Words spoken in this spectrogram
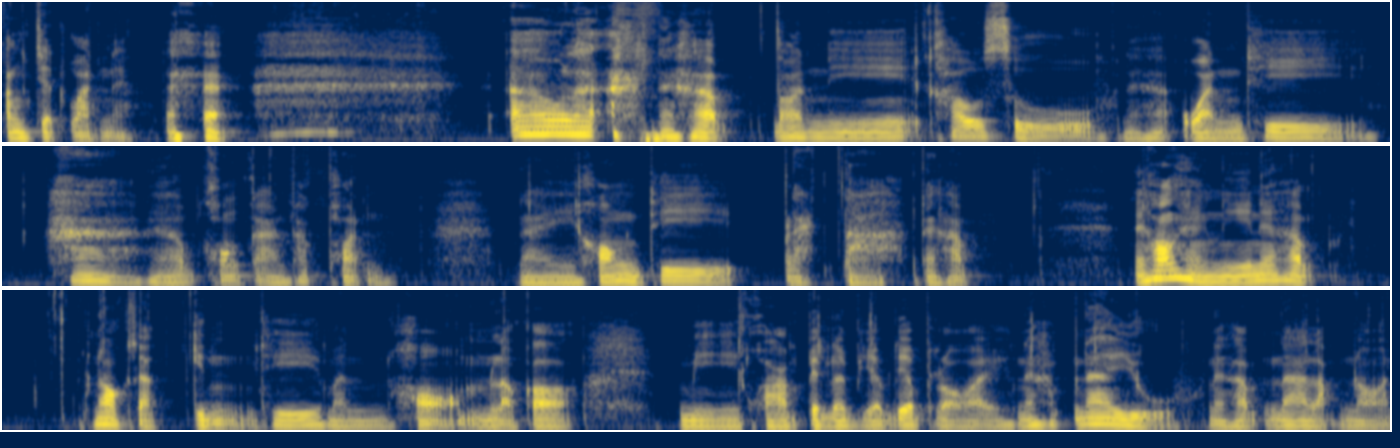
ตั้งเจ็ดวันเนี่ยเอาละนะครับ ตอนนี้เข้าสู่นะฮะวันที่ห้านะครับของการพักผ่อนในห้องที่แปลกตานะครับ ในห้องแห่งนี้นะครับ นอกจากกลิ่นที่มันหอมแล้วก็มีความเป็นระเบียบเรียบร้อยนะครับ น่าอยู่นะครับ น่าหลับนอน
